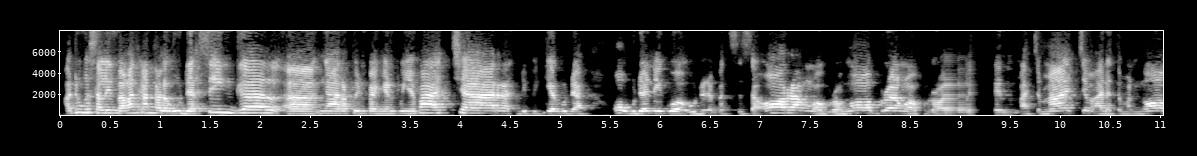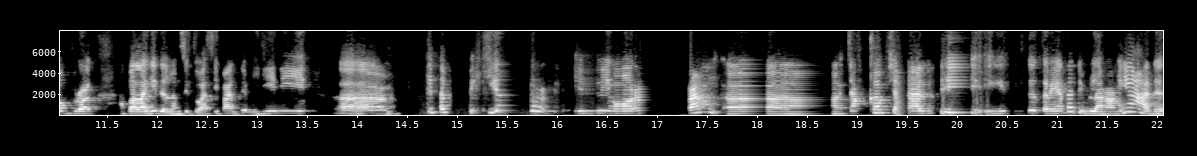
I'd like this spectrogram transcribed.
aduh ngeselin banget kan kalau udah single uh, ngarepin pengen punya pacar dipikir udah oh udah nih gue udah dapet seseorang ngobrol-ngobrol ngobrolin macem-macem ada teman ngobrol apalagi dalam situasi pandemi gini. Uh, kita pikir ini orang uh, cakep cantik gitu. Ternyata di belakangnya ada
